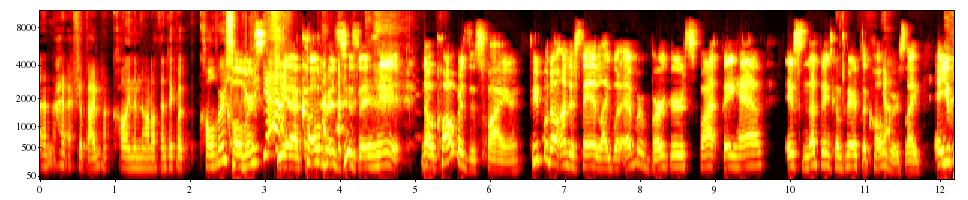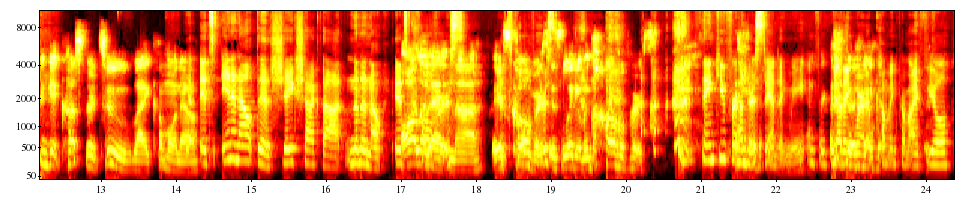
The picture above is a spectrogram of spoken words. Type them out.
and I feel bad not calling them not authentic, but Culver's. Culver's, yeah, yeah, Culver's is a hit. No, Culver's is fire. People don't understand like whatever burger spot they have, it's nothing compared to Culver's. Yeah. Like, and you can get custard too. Like, come on now. Yeah, it's In and Out this, Shake Shack that. No, no, no. It's all Culver's. of that. Nah, it's, it's Culver's. Culver's. It's literally Culver's. Thank you for understanding me and for getting where I'm coming from. I feel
